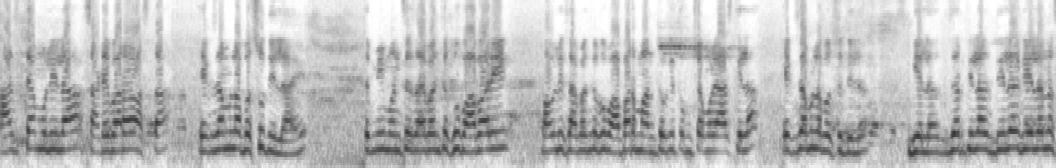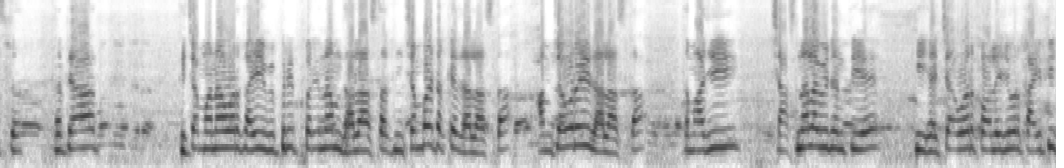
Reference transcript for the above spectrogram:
आज त्या मुलीला साडेबारा वाजता एक्झामला बसू दिलं आहे. तर मी मनसे साहेबांचे खूप आभारी माऊली साहेबांचे खूप आभार मानतो की तुमच्यामुळे आज तिला एक्झामला बसू दिलं गेलं. जर तिला दिलं गेलं नसतं तर त्या तिच्या मनावर काही विपरीत परिणाम झाला असता शंभर टक्के झाला असता आमच्यावरही झाला असता तर माझी शासनाला विनंती आहे की ह्याच्यावर कॉलेजवर काही ती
